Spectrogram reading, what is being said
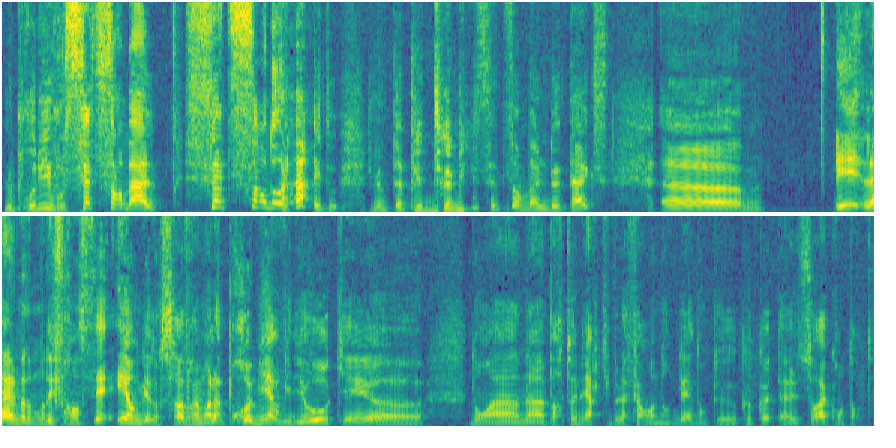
Le produit vaut 700 balles, 700 dollars et tout. Je vais me taper 2700 balles de taxes. Euh, et là, elle m'a demandé français et anglais. Donc, ce sera vraiment la première vidéo euh, dont on a un partenaire qui veut la faire en anglais. Donc, euh, Cocotte, elle sera contente.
